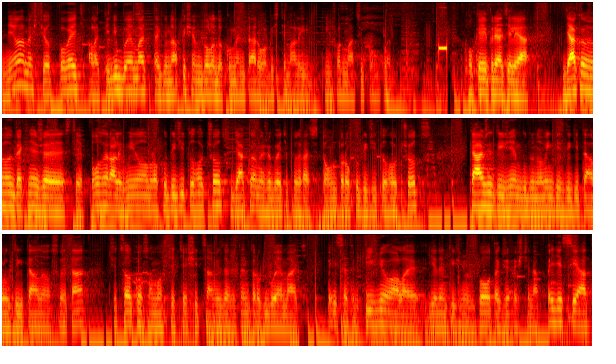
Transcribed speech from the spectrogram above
Nemám ešte odpoveď, ale keď ju budem mať, tak ju napíšem dole do komentáru, aby ste mali informáciu kompletnú. OK, priatelia, ďakujeme veľmi pekne, že ste pozerali v minulom roku Digital Hot Shots. Ďakujeme, že budete pozerať v tomto roku Digital Hot Shots. Každý týždeň budú novinky z digitálu, z digitálneho sveta, čiže celkom sa môžete tešiť sami, že tento rok bude mať 53 týždňov, ale jeden týždeň už bol, takže ešte na 52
